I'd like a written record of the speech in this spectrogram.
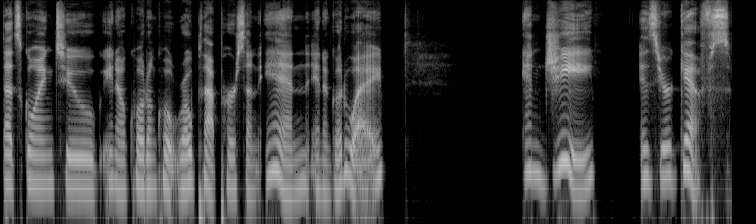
that's going to, you know, quote unquote, rope that person in in a good way. And G is your gifts.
